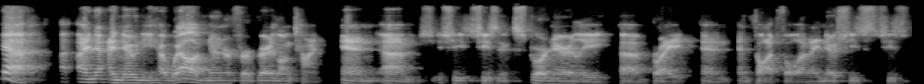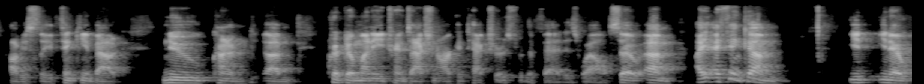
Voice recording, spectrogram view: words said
Yeah, I, I know Neha well. I've known her for a very long time and um, she, she's extraordinarily uh, bright and, and thoughtful. And I know she's she's obviously thinking about new kind of um, crypto money transaction architectures for the Fed as well. So um, I, I, think um, you, you know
